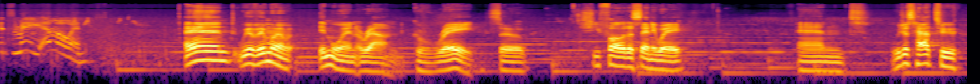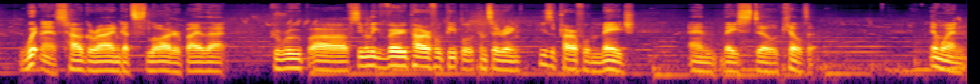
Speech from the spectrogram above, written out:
it's me, Imoen. And we have Imoen, Imoen around. Great. So she followed us anyway. And we just had to witness how Gorion got slaughtered by that group of seemingly very powerful people, considering he's a powerful mage, and they still killed him. Imoen,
